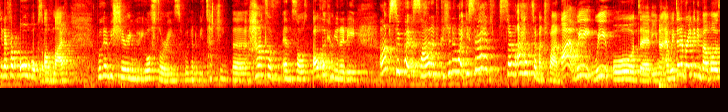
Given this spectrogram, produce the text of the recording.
you know, from all walks of life. We're going to be sharing your stories. We're going to be touching the hearts of and souls of the community, and I'm super excited because you know what? Yesterday I had so I had so much fun. I, we we all did, you know, and we didn't break any bubbles.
